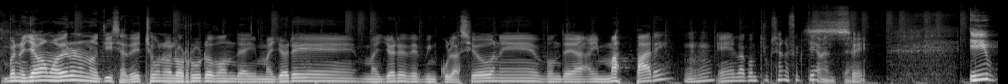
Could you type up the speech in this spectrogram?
Bueno, ya vamos a ver una noticia. De hecho, uno de los rubros donde hay mayores, mayores desvinculaciones, donde hay más pares, Ujú. es la construcción, efectivamente. Sí. Y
